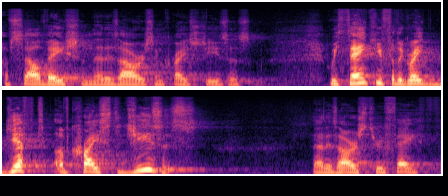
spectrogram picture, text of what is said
of salvation that is ours in Christ Jesus. We thank you for the great gift of Christ Jesus that is ours through faith.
